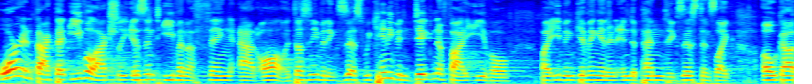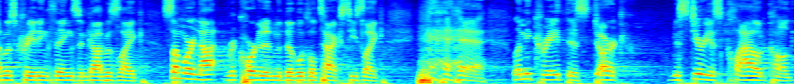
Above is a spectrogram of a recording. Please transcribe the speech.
Or, in fact, that evil actually isn't even a thing at all. It doesn't even exist. We can't even dignify evil by even giving it an independent existence, like, oh, God was creating things, and God was like, somewhere not recorded in the biblical text, He's like, heh, let me create this dark, mysterious cloud called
